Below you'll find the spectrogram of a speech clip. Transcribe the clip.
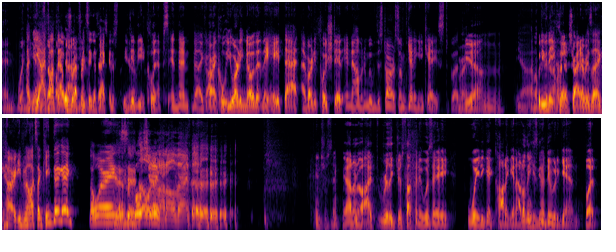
And when I- yeah I thought like that was you- referencing the fact that's that just- they yeah. did the eclipse and then like all right cool you already know that they hate that I've already pushed it and now I'm going to move the stars so I'm getting encased but Right. yeah. Hmm. Yeah, I don't. but even the eclipse right everybody's like all right Ethan Hawke's like keep digging don't worry this is some Don't worry about all that. Interesting. Yeah, I don't know. I really just thought that it was a way to get caught again. I don't think he's going to do it again, but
